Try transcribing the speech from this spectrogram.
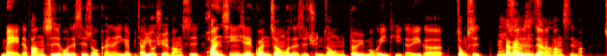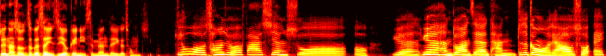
美的方式，或者是说可能一个比较有趣的方式，唤醒一些观众或者是群众对于某个议题的一个重视。大概就是这样的方式嘛，所以那时候这个摄影师有给你什么样的一个冲击吗？给我冲击会发现说，哦，原因为很多人之前谈，就是跟我聊到说，哎、欸，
